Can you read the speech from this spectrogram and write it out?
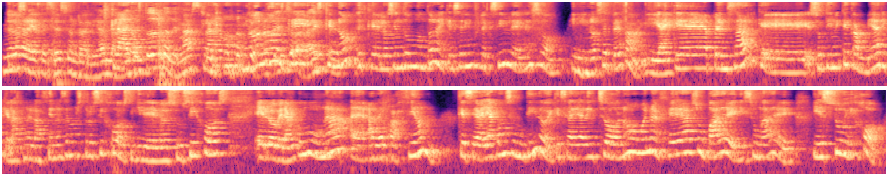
No le agradeces eso en realidad, le Claro. agradeces todo lo demás. Claro, no, no, es que, es que no, es que lo siento un montón, hay que ser inflexible en eso y no se pega y hay que pensar que eso tiene que cambiar y que las generaciones de nuestros hijos y de sus hijos eh, lo verán como una eh, aberración, que se haya consentido y que se haya dicho, no, bueno, es que era su padre y su madre y es su hijo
